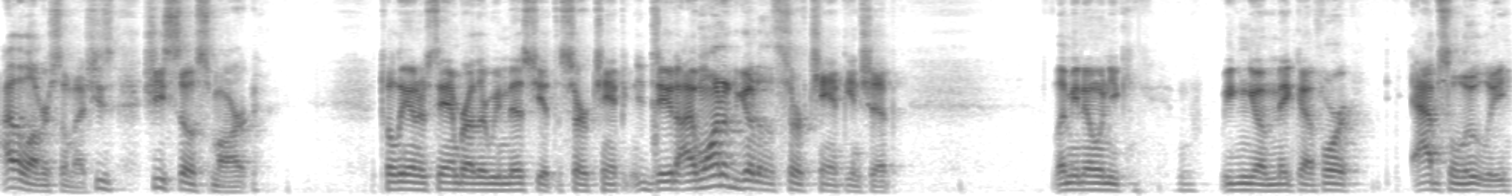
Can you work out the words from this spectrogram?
i love her so much. She's she's so smart. Totally understand brother. We missed you at the surf champion. Dude i wanted to go to the surf championship let me know when you can we can go make up for it absolutely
